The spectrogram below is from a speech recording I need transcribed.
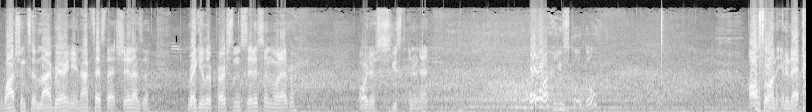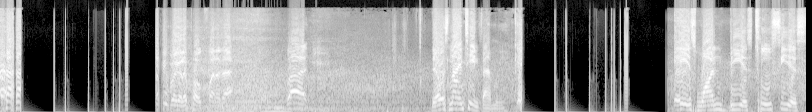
Washington Library and access that shit as a regular person, citizen, whatever. Or just use the internet. Or use Google. Also on the internet. People are gonna poke fun of that. But there was 19 family. A is 1, B is 2, C is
